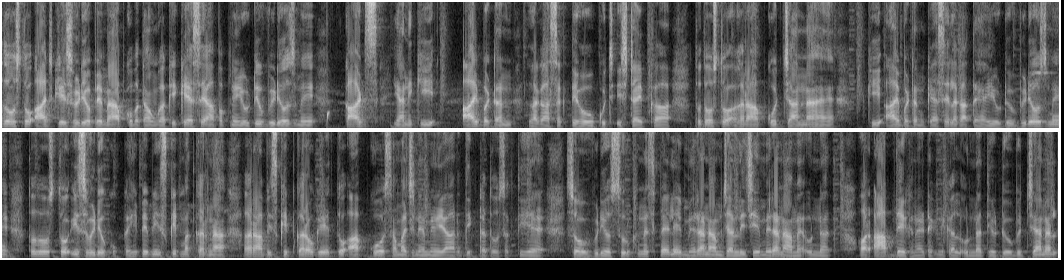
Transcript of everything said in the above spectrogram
दोस्तों आज के इस वीडियो पे मैं आपको बताऊँगा कि कैसे आप अपने YouTube वीडियोस में कार्ड्स यानी कि आई बटन लगा सकते हो कुछ इस टाइप का। तो दोस्तों अगर आपको जानना है कि आई बटन कैसे लगाते हैं YouTube वीडियोस में तो दोस्तों इस वीडियो को कहीं पे भी स्किप मत करना। अगर आप स्किप करोगे तो आपको समझने में यार दिक्कत हो सकती है। सो so, वीडियो शुरू करने से पहले मेरा नाम जान लीजिए। मेरा नाम है उन्नत और आप देख रहे हैं टेक्निकल उन्नत यूट्यूब चैनल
